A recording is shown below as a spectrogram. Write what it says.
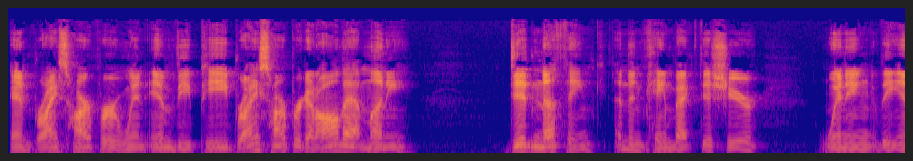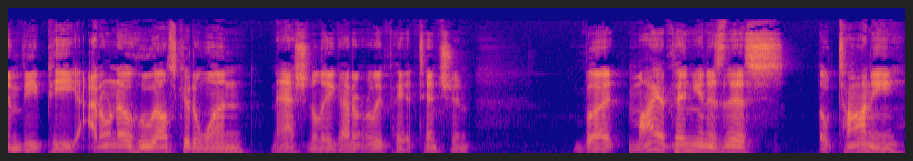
and Bryce Harper win MVP. Bryce Harper got all that money, did nothing, and then came back this year winning the MVP. I don't know who else could have won National League. I don't really pay attention. But my opinion is this Ohtani,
